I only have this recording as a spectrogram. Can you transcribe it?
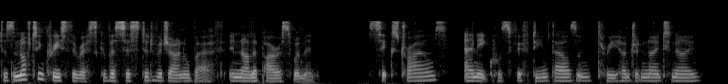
does not increase the risk of assisted vaginal birth in nulliparous women. Six trials, n equals 15,399,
